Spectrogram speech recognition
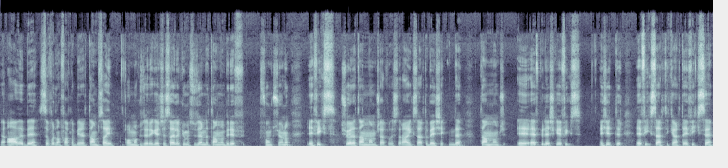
Ee, A ve B sıfırdan farklı birer tam sayı olmak üzere gerçek sayılar kümesi üzerinde tanımlı bir f fonksiyonu fx şöyle tanımlanmış arkadaşlar. ax artı b şeklinde tanımlanmış. Ee, f bileşke fx eşittir. fx artı 2 artı fx'e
